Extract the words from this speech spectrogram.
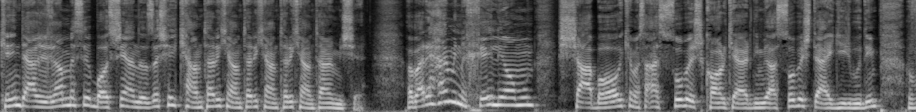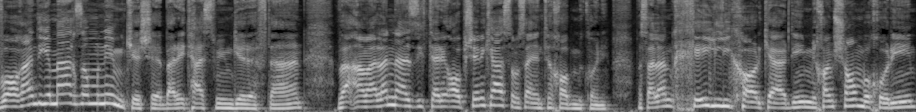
که این دقیقا مثل باتری اندازش هی کمتر کمتر کمتر کمتر میشه. و برای همین خیلی همون شبا که مثلا از صبحش کار کردیم یا از صبحش درگیر بودیم واقعا دیگه مغزمون نمی‌کشه برای تصمیم گرفتن و عملا نزدیکترین آپشنی که هست مثلا انتخاب می‌کنیم. مثلا خیلی کار کردیم می‌خوایم شام بخوریم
